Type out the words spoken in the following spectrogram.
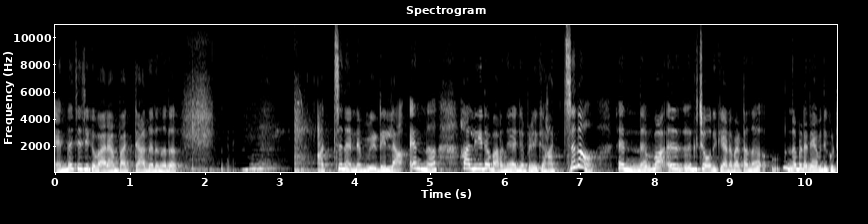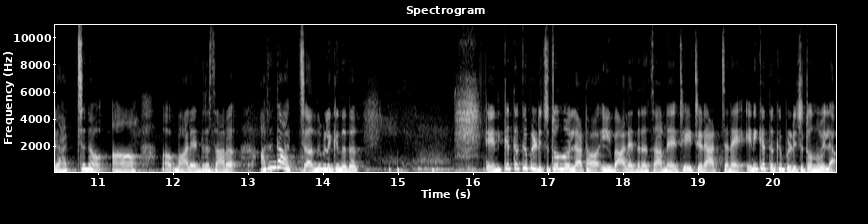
എന്താ ചേച്ചിക്ക് വരാൻ പറ്റാതിരുന്നത്? അച്ഛൻ എന്നെ വിടില്ല എന്ന് അലീന പറഞ്ഞു കഴിഞ്ഞപ്പോഴേക്കും അച്ഛനോ? എന്ന് ചോദിക്കുകയാണ്. പെട്ടെന്ന് നമ്മുടെ രേവതിക്കുട്ടി അച്ഛനോ? ആ ബാലേന്ദ്ര സാറ്. അതെന്താ അച്ഛന്ന് വിളിക്കുന്നത്. എനിക്കത്രയ്ക്ക് പിടിച്ചിട്ടൊന്നുമില്ല കേട്ടോ ഈ ബാലേന്ദ്രൻ സാറിനെ ചേച്ചിയുടെ അച്ഛനെ എനിക്കത്രയ്ക്ക് പിടിച്ചിട്ടൊന്നുമില്ല.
